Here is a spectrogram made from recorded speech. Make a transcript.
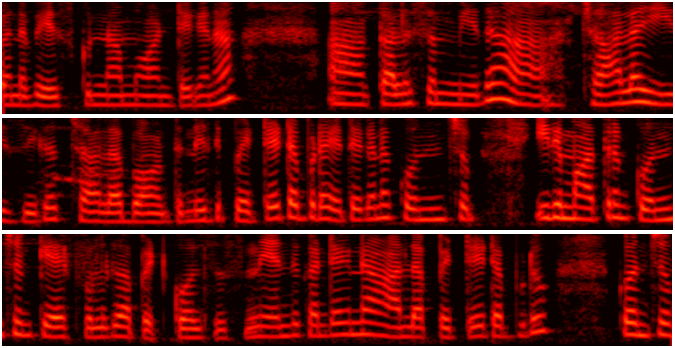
కనుక వేసుకున్నాము అంటే కనుక కలసం మీద చాలా ఈజీగా చాలా బాగుంటుంది. ఇది పెట్టేటప్పుడు అయితే కనుక కొంచెం ఇది మాత్రం కొంచెం కేర్ఫుల్గా పెట్టుకోవాల్సి వస్తుంది. ఎందుకంటే అలా పెట్టేటప్పుడు కొంచెం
